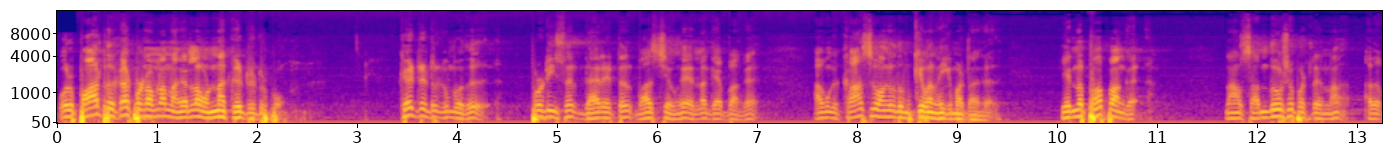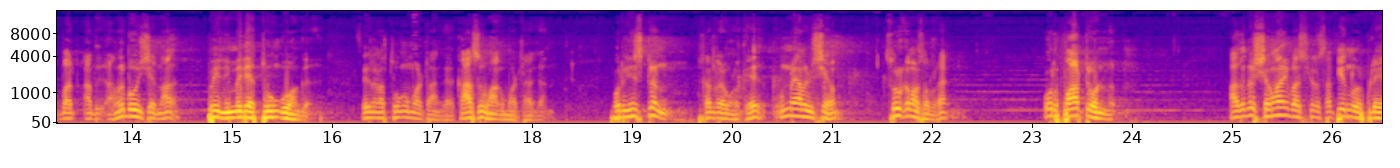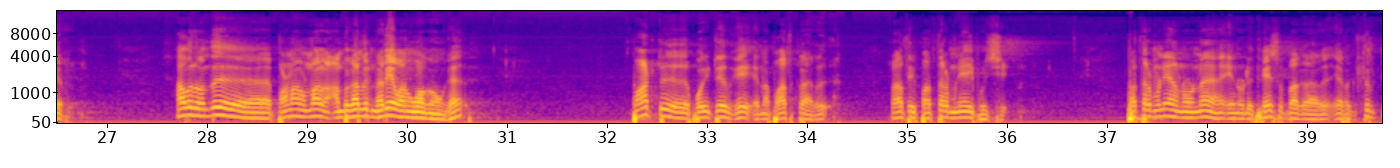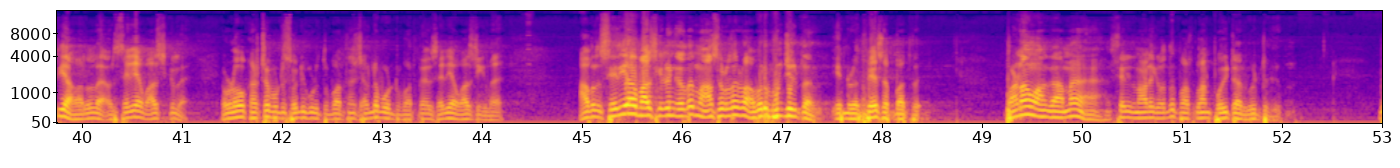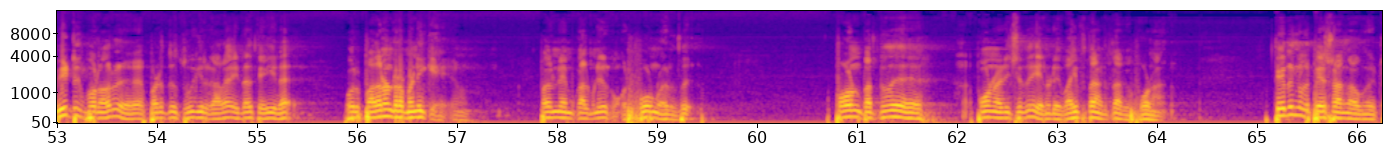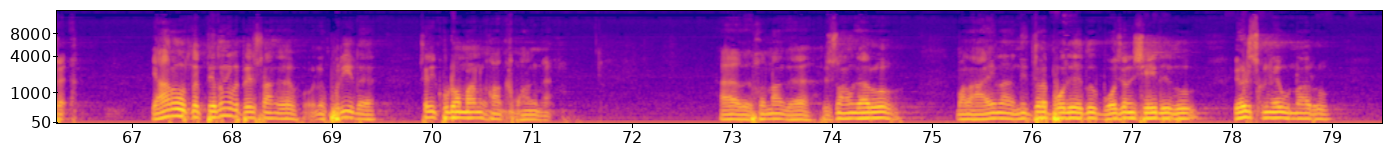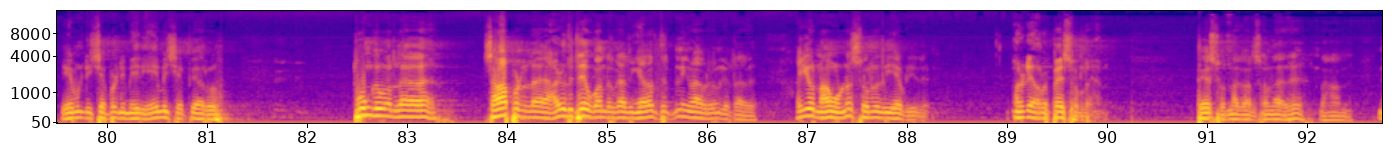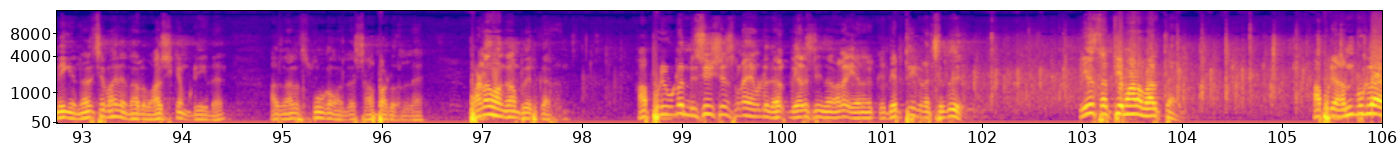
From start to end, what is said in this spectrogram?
ஒரு பாட்டு ரெக்கார்ட் பண்ணோம்னா நாங்கள் எல்லாம் ஒன்றா கேட்டுட்ருப்போம். கேட்டுட்ருக்கும்போது ப்ரொடியூசர் டைரக்டர் வாசித்தவங்க எல்லாம் கேட்பாங்க. அவங்க காசு வாங்குறது முக்கியமாக நினைக்க மாட்டாங்க. என்னை பார்ப்பாங்க. நான் சந்தோஷப்பட்டேன்னா அதை பட் அது அனுபவிச்சேன்னா போய் நிம்மதியாக தூங்குவாங்க. இல்லைன்னா தூங்க மாட்டாங்க. காசும் வாங்க மாட்டாங்க. ஒரு இன்ஸ்டன்ட் சொல்கிறேன் உங்களுக்கு. உண்மையான விஷயம். சுருக்கமாக சொல்கிறேன் ஒரு பாட்டு ஒன்று அதில் ஷமானி வாசிக்கிற சத்யன் ஒரு பிளேயர் அவர் வந்து பணம் அந்த காலத்தில் நிறைய வாங்குவாங்க அவங்க. பாட்டு போயிட்டே இருக்கு. என்னை பார்த்துக்கிறாரு. ராத்திரி பத்தரை மணி ஆகி போச்சு. பத்தரை மணி ஆனோடனே என்னுடைய ஃபேஸை பார்க்குறாரு. எனக்கு திருப்தியாக வரல. அவர் சரியாக வாசிக்கலை. எவ்வளோ கஷ்டப்பட்டு சொல்லி கொடுத்து பார்த்தேன். சண்டை போட்டு பார்த்தேன். சரியாக வாசிக்கலை. அவர் சரியாக வாசிக்கலைங்கிறத நான் சொல்கிறத அவர் புரிஞ்சுக்கிட்டார். என்னோடய ஃபேஸை பார்த்து. பணம் வாங்காமல் சரி நாளைக்கு வந்து பார்க்கலான்னு போயிட்டார் வீட்டுக்கு. வீட்டுக்கு போனவர் படுத்து தூங்கியிருக்காரா? இல்லை தெரியல. ஒரு பதினொன்றரை மணிக்கு. பதினொன்றே முக்கால் மணி இருக்கும் ஒரு ஃபோன் வருது ஃபோன் பார்த்தது ஃபோன் அடித்தது என்னுடைய ஒய்ஃப் தான் எடுத்தாங்க ஃபோனை தெலுங்கில் பேசுகிறாங்க அவங்ககிட்ட யாரோ ஒருத்தர் தெலுங்கில் பேசுகிறாங்க எனக்கு புரியல சரி குடும்பமானு வாங்க வாங்கினேன் అది சொன்னாங்க విశ్వనాథ్ గారు మన ఆయన నిద్రపోలేదు భోజనం చేయలేదు ఏడ్చుకునే ఉన్నారు ఏమిటి చెప్పండి మీరు ఏమి చెప్పారు தூங்கவில்லை சாப்பிடல அழுதுகிட்டே உட்காந்துருக்காரு நீங்கள் யாராவது திட்டினீங்களா அப்படின்னு கேட்டார் ஐயோ நான் ஒன்றும் சொல்லலையே அப்படின்னு. மறுபடியும் அவரை பேச சொல்ல பேச சொன்னக்காரர் சொன்னார் நான் நீங்கள் நினச்ச மாதிரி என்னால் வாசிக்க முடியல. அதனால் தூக்கம் வரல சாப்பாடு வரல. பணம் வாங்காமல் போயிருக்காரு. அப்படி உள்ள மியூசிஷியன்ஸ்லாம் என்னோட வேலை செஞ்சதுனால எனக்கு வெற்றி கிடச்சிது. இது சத்தியமான வார்த்தை. அப்படி அன்புள்ள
